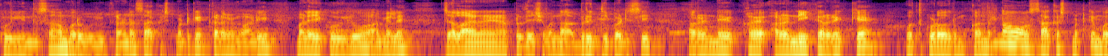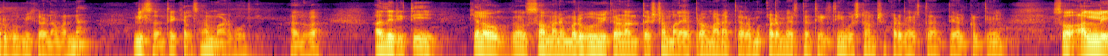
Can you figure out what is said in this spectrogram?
ಕೊಯ್ಲಿಂದ ಸಹ ಮರುಭೂಮೀಕರಣ ಸಾಕಷ್ಟು ಮಟ್ಟಿಗೆ ಕಡಿಮೆ ಮಾಡಿ ಮಳೆ ಕೊಯ್ಲು, ಆಮೇಲೆ ಜಲಾನಯನ ಪ್ರದೇಶವನ್ನು ಅಭಿವೃದ್ಧಿಪಡಿಸಿ ಅರಣ್ಯ ಕ, ಅರಣ್ಯೀಕರಣಕ್ಕೆ ಒತ್ತು ಕೊಡೋದ್ರ ಮುಖಾಂತರ ನಾವು ಸಾಕಷ್ಟು ಮಟ್ಟಿಗೆ ಮರುಭೂಮೀಕರಣವನ್ನು ನಿಲ್ಲಿಸುವಂಥ ಕೆಲಸ ಮಾಡ್ಬೋದು, ಅಲ್ವಾ? ಅದೇ ರೀತಿ ಕೆಲವು ಸಾಮಾನ್ಯ ಮರುಭೂಮೀಕರಣ ಅಂದ ತಕ್ಷಣ ಮಳೆಯ ಪ್ರಮಾಣ ಕಡಿಮೆ ಕಡಿಮೆ ಇರುತ್ತೆ ಅಂತ ಹೇಳ್ತೀವಿ, ಉಷ್ಣಾಂಶ ಕಡಿಮೆ ಇರುತ್ತೆ ಅಂತ ಹೇಳ್ಕೊಳ್ತೀವಿ. ಸೊ ಅಲ್ಲಿ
